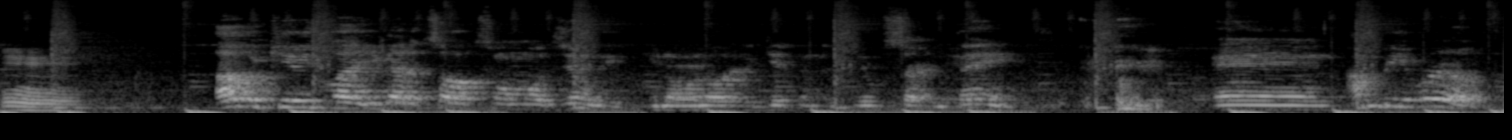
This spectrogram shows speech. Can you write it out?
Mm. Other kids like you got to talk to them more gently, you know, in order to get them to do certain things. And I'm be real,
